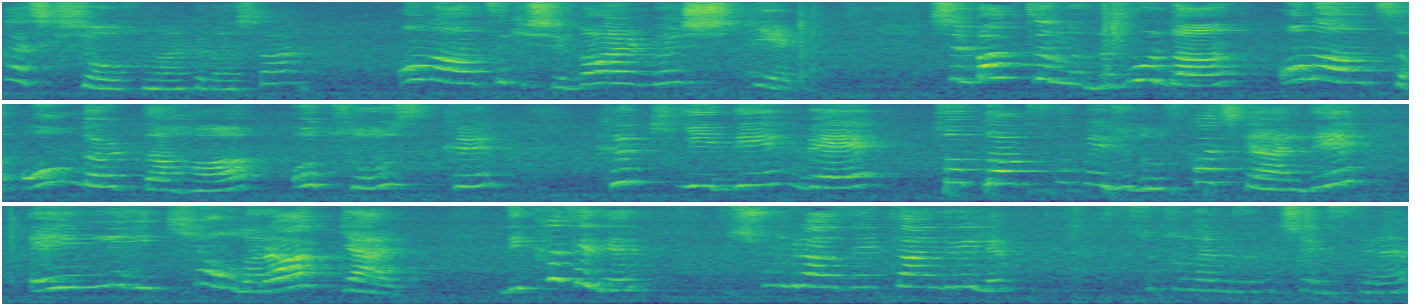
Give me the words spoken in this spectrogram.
kaç kişi olsun arkadaşlar? 16 kişi varmış diyelim. Şimdi baktığımızda buradan 16, 14 daha 30, 40, 47 ve toplam sınıf mevcudumuz kaç geldi? 52 olarak geldi. Dikkat edin. Şunu biraz renklendirelim. Sütunlarımızın içerisine.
